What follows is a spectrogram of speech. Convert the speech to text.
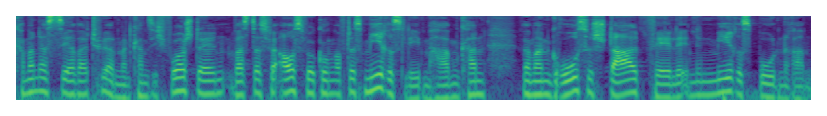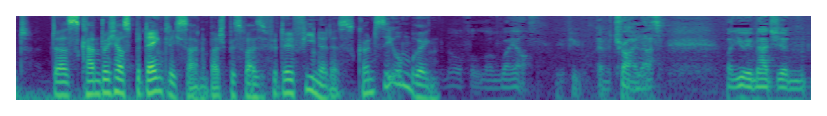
kann man das sehr weit hören. Man kann sich vorstellen, was das für Auswirkungen auf das Meeresleben haben kann, wenn man große Stahlpfähle in den Meeresboden rammt. Das kann durchaus bedenklich sein, beispielsweise für Delfine. Das könnte sie umbringen. Well, you imagine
